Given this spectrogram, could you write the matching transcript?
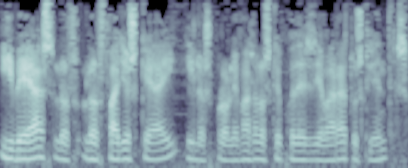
y veas los, los, fallos que hay y los problemas a los que puedes llevar a tus clientes.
